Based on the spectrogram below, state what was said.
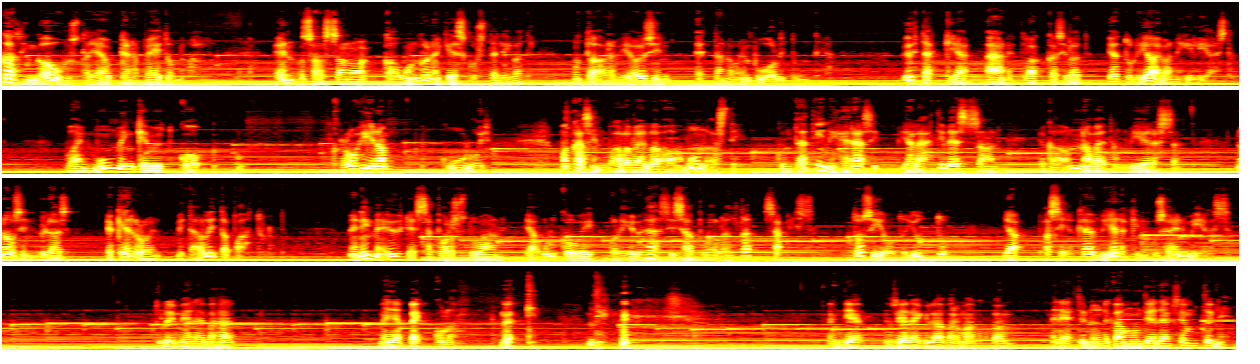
Makasin kauhusta jäykkänä peiton alla. En osaa sanoa kauanko ne keskustelivat, mutta arvioisin, että noin puoli tuntia. Yhtäkkiä äänet lakkasivat ja tuli aivan hiljaista. Vain mummin kevyt ko- krohina kuului. Makasin valveilla aamuun asti, kun tätini heräsi ja lähti vessaan, joka on navetan vieressä. Nousin ylös ja kerroin, mitä oli tapahtunut. Menimme yhdessä porstuaan ja ulkoovi oli yhä sisäpuolelta säpissä. Tosi outo juttu ja asia käy vieläkin usein mielessä. Tuli mieleen vähän meidän Pekkula mökki. en tiedä, no siellä ei kyllä varmaan kukaan menehtynyt ainakaan mun tietääkseen, mutta Niin.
